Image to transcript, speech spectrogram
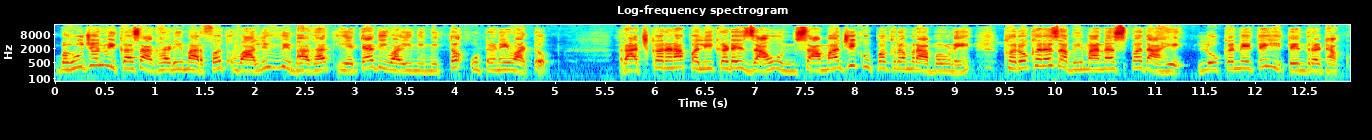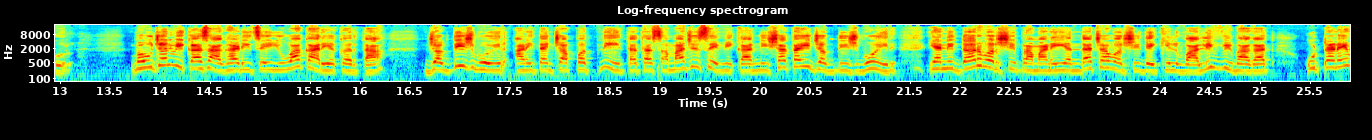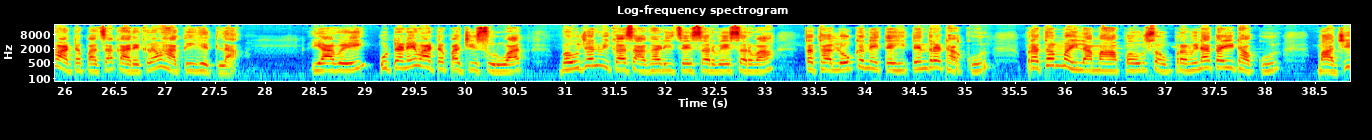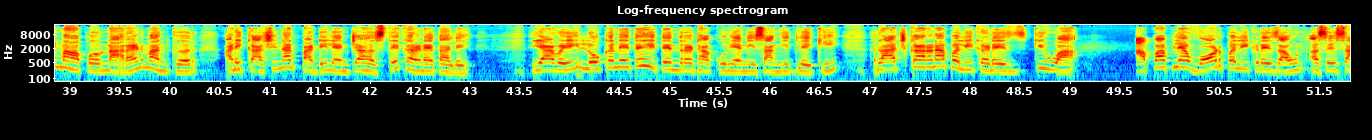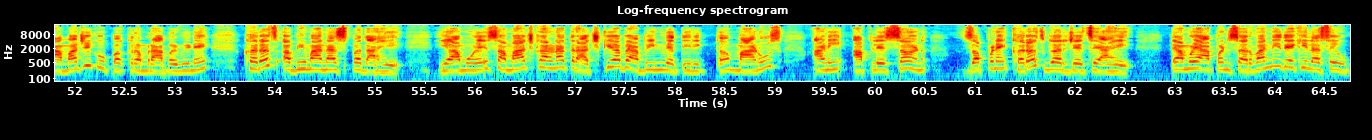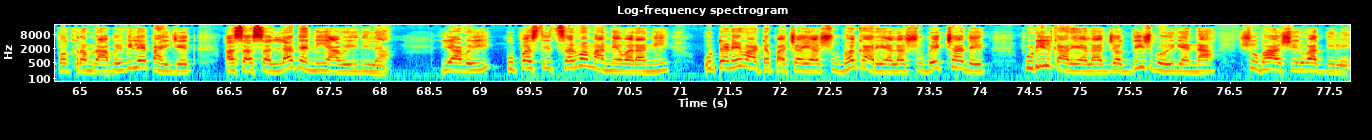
बहुजन विकास आघाडीमार्फत वालिव विभागात येत्या दिवाळीनिमित्त उटणे वाटप. राजकारणापलीकडे जाऊन सामाजिक उपक्रम राबवणे खरोखरच अभिमानास्पद आहे लोकनेते हितेंद्र ठाकूर. बहुजन विकास आघाडीचे युवा कार्यकर्ता जगदीश भोईर आणि त्यांच्या पत्नी तथा समाजसेविका निशाताई जगदीश भोईर यांनी दरवर्षीप्रमाणे यंदाच्या वर्षी देखील वालिव विभागात उटणे वाटपाचा कार्यक्रम हाती घेतला. यावेळी उटणे वाटपाची सुरुवात बहुजन विकास आघाडीचे सर्वे सर्वा तथा लोकनेते हितेंद्र ठाकूर प्रथम महिला महापौर सौ प्रवीणाताई ठाकूर माजी महापौर नारायण मानकर आणि काशीनाथ पाटील यांच्या हस्ते करण्यात आले. यावेळी लोकनेते हितेंद्र ठाकूर यांनी सांगितले की राजकारणापलीकडे किंवा आपापल्या वॉर्ड पलीकडे जाऊन असे सामाजिक उपक्रम राबविणे खरंच अभिमानास्पद आहे. यामुळे समाजकारणात राजकीय बाबींव्यतिरिक्त माणूस आणि आपले सण जपणे खरंच गरजेचे आहे. त्यामुळे आपण सर्वांनी देखील असे उपक्रम राबविले पाहिजेत असा सल्ला त्यांनी यावेळी दिला. यावेळी उपस्थित सर्व मान्यवरांनी उटणे वाटपाच्या या शुभ कार्याला शुभेच्छा देत पुढील कार्याला जगदीश भोईर यांना शुभ आशीर्वाद दिले.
